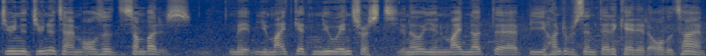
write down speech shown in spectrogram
during the junior time, also somebody's you might get new interests. You know, you might not uh, be 100% dedicated all the time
